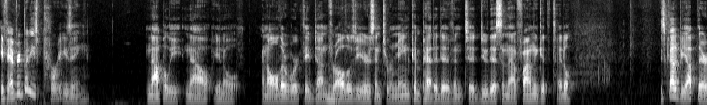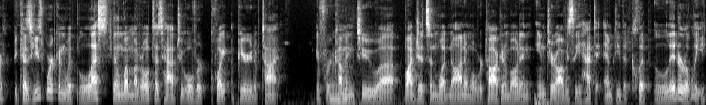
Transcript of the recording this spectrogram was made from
if everybody's praising Napoli now, you know, and all their work they've done Mm-hmm. for all those years and to remain competitive and to do this and that, finally get the title, he's got to be up there because he's working with less than what Marotta's had to over quite a period of time. If Mm-hmm. we're coming to uh, budgets and whatnot, and what we're talking about, and Inter obviously had to empty the clip literally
